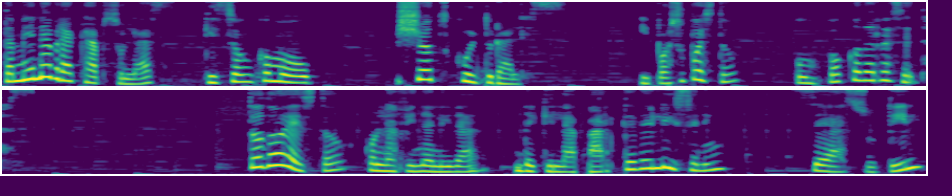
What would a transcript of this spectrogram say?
También habrá cápsulas que son como shots culturales y por supuesto un poco de recetas. Todo esto con la finalidad de que la parte de listening sea sutil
